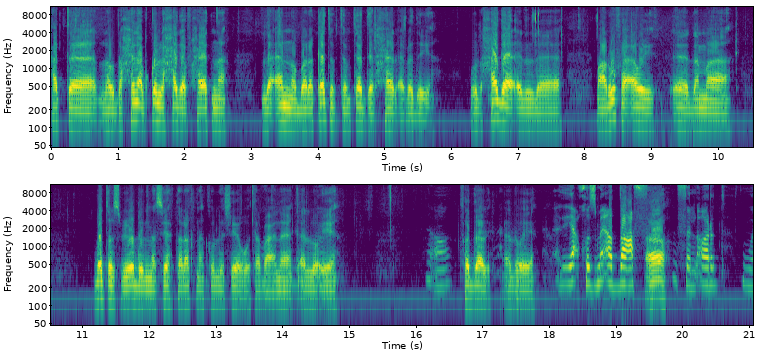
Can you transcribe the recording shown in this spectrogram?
حتى لو ضحينا بكل حاجة في حياتنا لأنه بركاته بتمتد الحياة الأبدية. والحاجة المعروفة قوي آه لما بطرس بيقول للمسيح تركنا كل شيء وتبعناك قال له إيه؟ آه. اتفضلي قال له إيه؟ يأخذ 100 ضعف آه. في الأرض و...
